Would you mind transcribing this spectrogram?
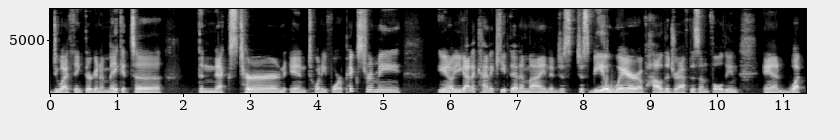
Do I think they're going to make it to the next turn in 24 picks from me? You know, you got to kind of keep that in mind and just just be aware of how the draft is unfolding and what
